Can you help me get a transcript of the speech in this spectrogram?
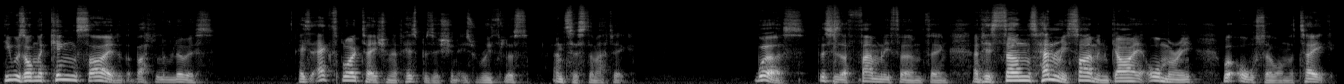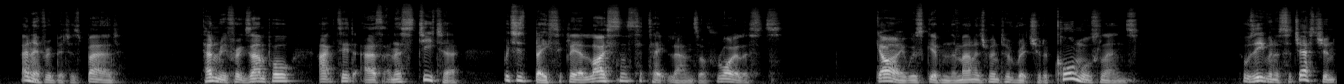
he was on the king's side at the Battle of Lewes. His exploitation of his position is ruthless and systematic. Worse, this is a family firm thing, and his sons, Henry, Simon, Guy, Amaury, were also on the take, and every bit as bad. Henry, for example, acted as an escheator, which is basically a license to take lands off royalists. Guy was given the management of Richard of Cornwall's lands. There was even a suggestion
